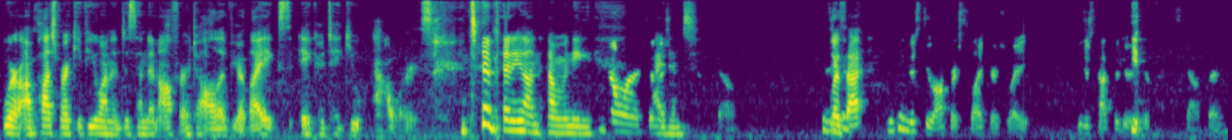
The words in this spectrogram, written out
where on poshmark if you wanted to send an offer to all of your likes it could take you hours depending on how many you don't want to send it items to- 'cause was can- that You can just do offers to likers, right? You just have to do Yeah. it to discount then.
